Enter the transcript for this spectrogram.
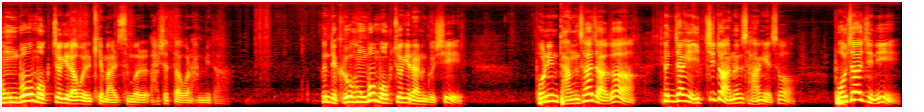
홍보 목적이라고 이렇게 말씀을 하셨다고 합니다. 근데 그 홍보 목적이라는 것이 본인 당사자가 현장에 있지도 않은 상황에서 보좌진이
